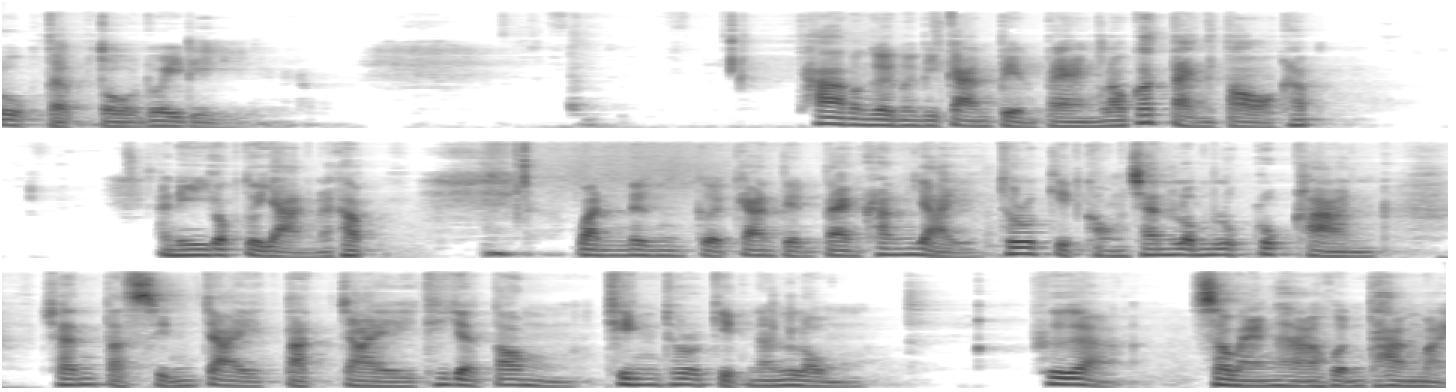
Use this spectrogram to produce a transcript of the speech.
ลูกๆ เติบโตด้วยดี ถ้าบังเอิญมันมีการเปลี่ยนแปลงเราก็แต่งต่อครับ อันนี้ยกตัวอย่างนะครับ วันหนึ่งเกิดการเปลี่ยนแปลงครั้งใหญ่ ธุรกิจของฉันล้มลุกคลุกคลาน ฉันตัดสินใจตัดใจที่จะต้องทิ้งธุรกิจนั้นลง เพื่อ แสวงหาหนทางใหม่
